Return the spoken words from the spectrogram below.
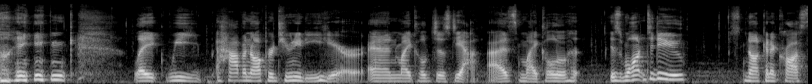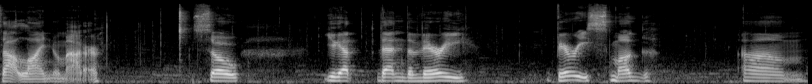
like. Like we have an opportunity here, and Michael just yeah, as Michael is wont to do, is not going to cross that line no matter. So you get then the very, very smug. Um,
